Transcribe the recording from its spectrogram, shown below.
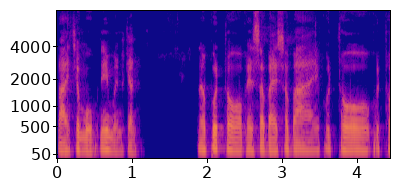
ปลายจมูกนี่เหมือนกันแล้วพุทโธไปสบายๆพุทโธ พุทโธ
